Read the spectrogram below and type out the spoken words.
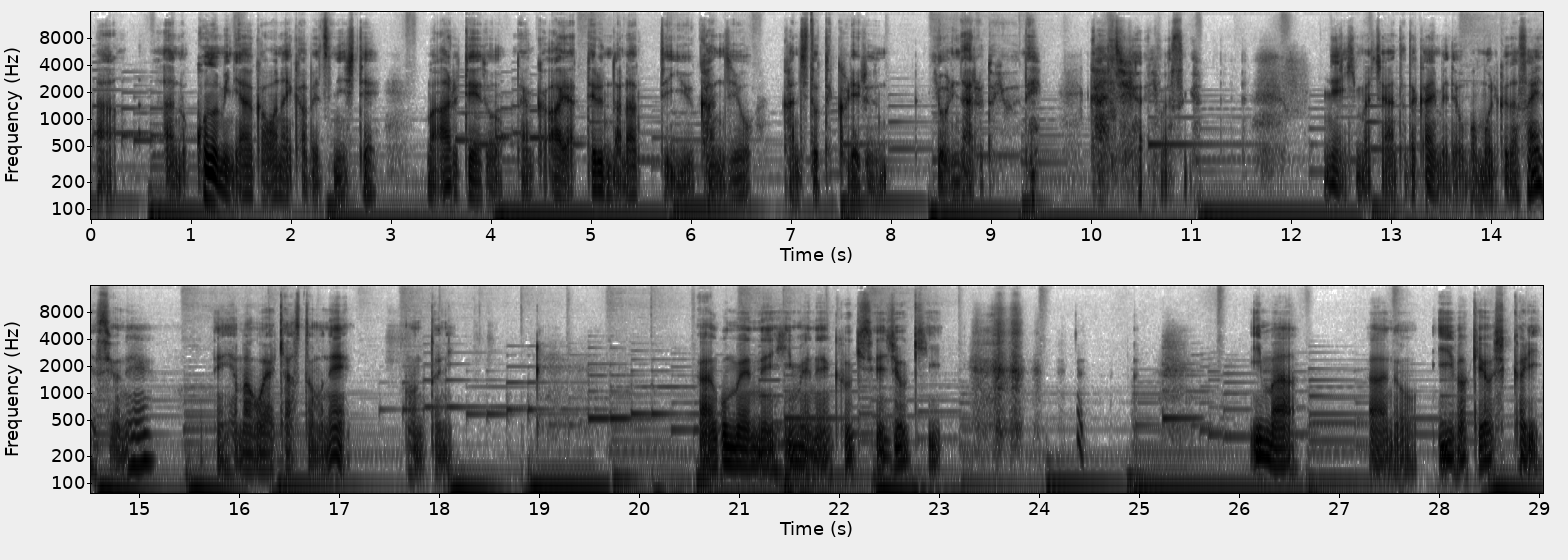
ああの好みに合うか合わないかは別にして、まあ、ある程度なんかあやってるんだなっていう感じを感じ取ってくれるようになるというね 感じがありますが。ねひまちゃん温かい目でお守りくださいですよね。ね山小屋キャストもね本当に。あごめんね姫ね空気清浄機。今あの言い訳をしっかり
